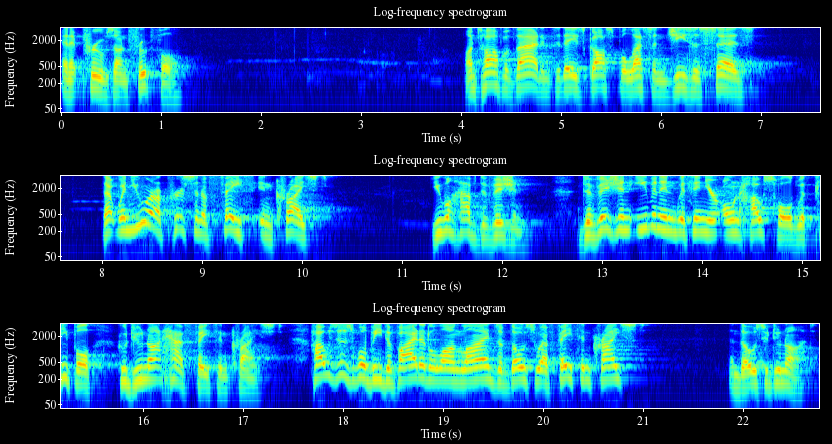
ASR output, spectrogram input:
and it proves unfruitful. On top of that, in today's gospel lesson, Jesus says that when you are a person of faith in Christ, you will have division. Division even in within your own household with people who do not have faith in Christ. Houses will be divided along lines of those who have faith in Christ and those who do not.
